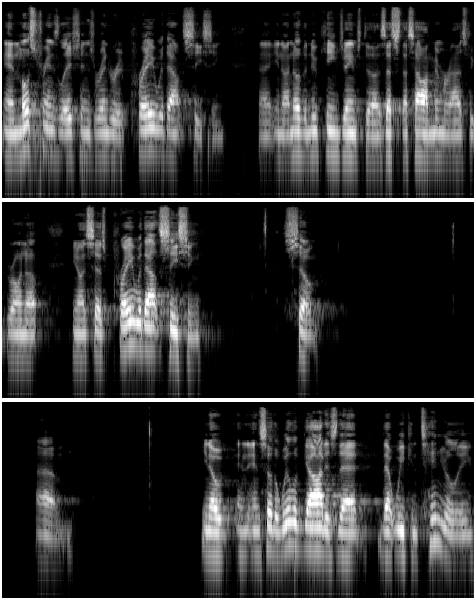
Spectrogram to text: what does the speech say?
And most translations render it pray without ceasing. Uh, you know, I know the New King James does. That's, that's how I memorized it growing up. You know, it says, pray without ceasing. So, um, you know, and, and so the will of God is that, that we continually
